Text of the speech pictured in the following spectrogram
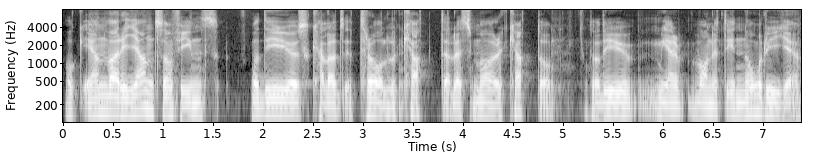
Och en variant som finns, och det är ju så kallad trollkatt eller smörkatt då. Så det är ju mer vanligt i Norge.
